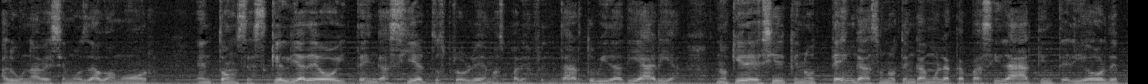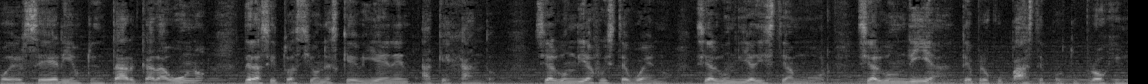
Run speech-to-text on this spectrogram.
alguna vez hemos dado amor. Entonces, que el día de hoy tengas ciertos problemas para enfrentar tu vida diaria, no quiere decir que no tengas o no tengamos la capacidad interior de poder ser y enfrentar cada uno de las situaciones que vienen aquejando. Si algún día fuiste bueno, si algún día diste amor, si algún día te preocupaste por tu prójimo,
